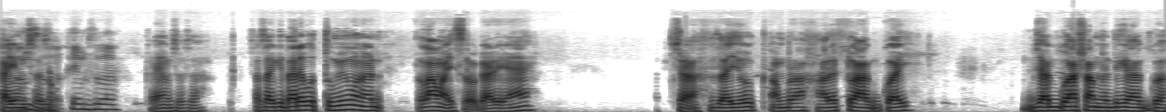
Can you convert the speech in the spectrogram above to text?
কাইম চাচা। কায়ুম চাচা। চাচা কি তারে তুমি মনে হয় লামাইছো গাড়ি হ্যাঁ? আচ্ছা যাই হোক আমরা আর একটু আগুয়াই। জাগুয়া সামনের দিকে আগুয়া।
